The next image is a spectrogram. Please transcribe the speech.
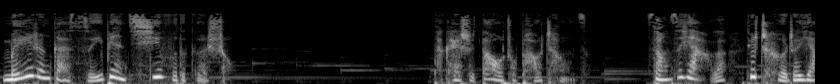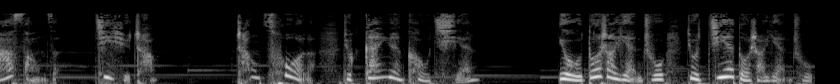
没人敢随便欺负的歌手。他开始到处跑场子，嗓子哑了就扯着哑嗓子继续唱，唱错了就甘愿扣钱，有多少演出就接多少演出，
